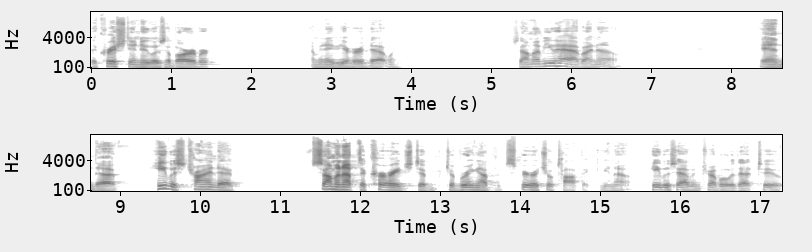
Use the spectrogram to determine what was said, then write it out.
the Christian who was a barber. How many of you heard that one? Some of you have, I know. And uh, he was trying to summon up the courage to, to bring up a spiritual topic, you know. He was having trouble with that too.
